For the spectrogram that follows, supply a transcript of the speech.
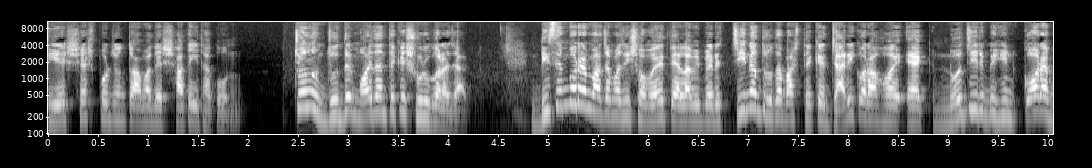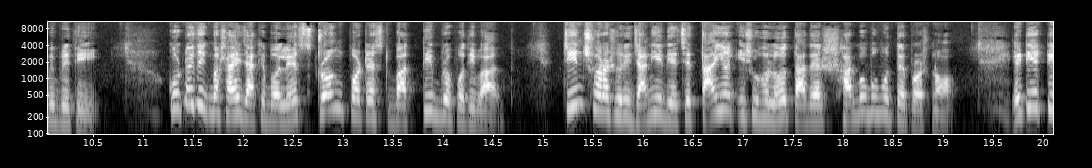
দিয়ে শেষ পর্যন্ত আমাদের সাথেই থাকুন। চলুন যুদ্ধের ময়দান থেকে শুরু করা যাক। ডিসেম্বরের মাঝামাঝি সময়ে তেলাবিবের চীনা দূতাবাস থেকে জারি করা হয় এক নজিরবিহীন কড়া বিবৃতি। কূটনৈতিক ভাষায় যাকে বলে স্ট্রং প্রটেস্ট বা তীব্র প্রতিবাদ। চীন সরাসরি জানিয়ে দিয়েছে তাইওয়ান ইস্যু হলো তাদের সার্বভৌমত্বের প্রশ্ন। এটি একটি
